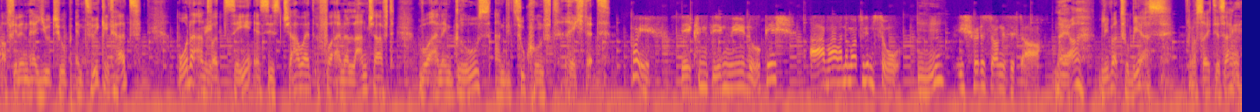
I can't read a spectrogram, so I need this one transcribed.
auf denen er YouTube entwickelt hat? Oder Antwort C, es ist Jawed vor einer Landschaft, wo er einen Gruß an die Zukunft richtet. Ui, der klingt irgendwie logisch. Aber warte mal zu dem So. Mhm. Ich würde sagen, es ist A. Naja, lieber Tobias, was soll ich dir sagen?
